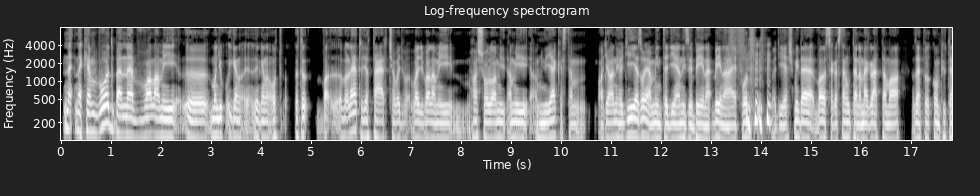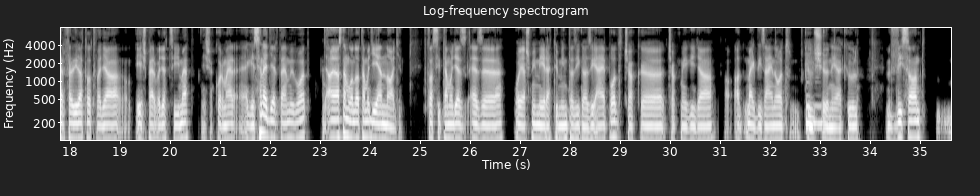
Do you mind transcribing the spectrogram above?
ne, nekem volt benne valami, ö, mondjuk igen, igen ott, ott, lehet, hogy a tárcsa, vagy, vagy valami hasonló, ami, ami, ami elkezdtem agyalni, hogy jé, ez olyan, mint egy ilyen izé, béna, béna iPod, vagy ilyesmi, de valószínűleg aztán utána megláttam a, az Apple Computer feliratot, vagy a ésper, vagy a címet, és akkor már egészen egyértelmű volt. Azt nem gondoltam, hogy ilyen nagy. Tehát azt hittem, hogy ez, ez olyasmi méretű, mint az igazi iPod, csak, csak még így a, a megdizájnolt külső uh-huh. nélkül. Viszont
